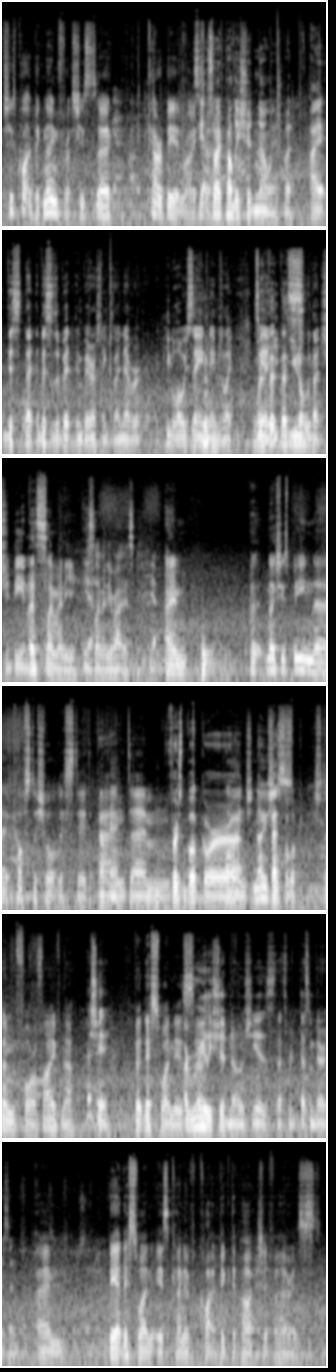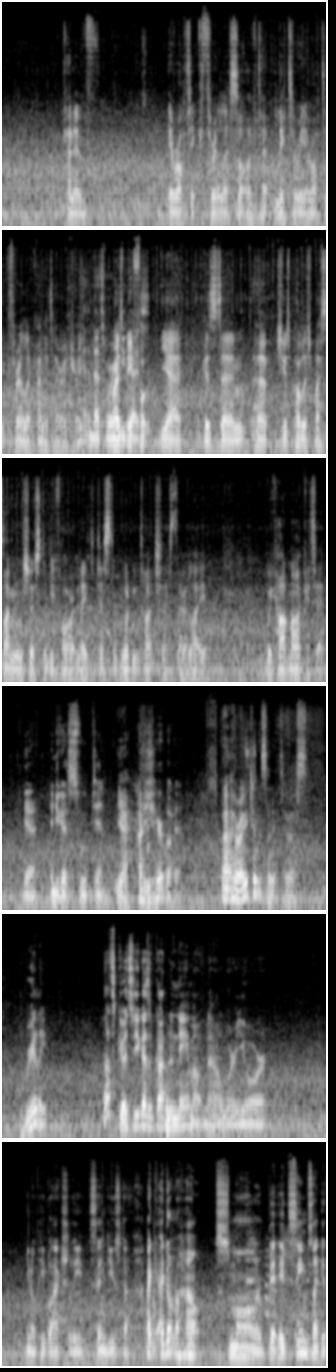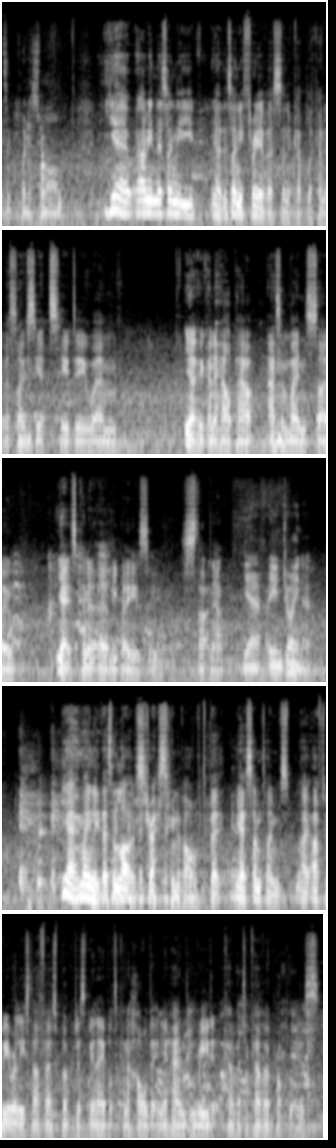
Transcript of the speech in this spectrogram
she's quite a big name for us. She's a Caribbean writer. Yeah, so I probably should know it, but I this that, this is a bit embarrassing because I never. People always saying names are like, So well, yeah, you, you know who that should be, and There's I'm, so many, Yeah. so many writers. Yeah. Um, but no, she's been uh, Costa shortlisted Okay. and um, first book or uh, Orange. No, best she's book. she's done four or five now. Has she? But this one is. I uh, really should know who she is. That's re- that's embarrassing. Um, but yeah, this one is kind of quite a big departure for her. It's kind of erotic thriller sort of te- literary erotic thriller kind of territory. And that's where Whereas you guys- yeah, because um, her she was published by Simon and Schuster before, and they just wouldn't touch this. They were like, we can't market it. Yeah. And you guys swooped in. Yeah. How did you hear about it? Uh, her agent sent it to us. Really? That's good. So you guys have gotten a name out now where you're, you know, people actually send you stuff. I, I don't know how small or big. It seems like it's a, quite a small. Yeah, I mean, there's only yeah, there's only three of us and a couple of kind of associates who do, um, you know, who kind of help out as and when. So, yeah, it's kind of early days and starting out. Yeah. Are you enjoying it? Yeah, mainly there's a lot of stress involved, but Yeah. yeah, sometimes like, after we released our first book, just being able to kind of hold it in your hand and read it cover to cover properly is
